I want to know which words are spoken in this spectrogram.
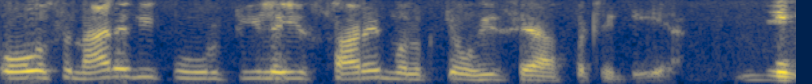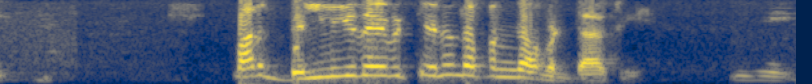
ਉਸ ਨਾਰੇ ਦੀ ਪੂਰਤੀ ਲਈ ਸਾਰੇ ਮੁਲਕ 'ਚ ਉਹੀ ਸਿਆਸਤ ਖੇਡੀ ਹੈ ਜੀ। ਪਰ ਦਿੱਲੀ ਦੇ ਵਿੱਚ ਇਹਨਾਂ ਦਾ ਪੰਗਾ ਵੱਡਾ ਸੀ। ਜੀ।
